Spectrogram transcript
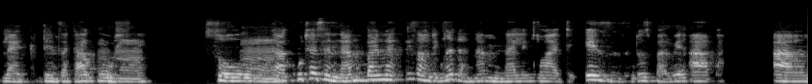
like ndenza kakuhle. So kuthethe nam ubana izawundinceda nam mna le ncwadi ezi zinto zibhalwe apha. Um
